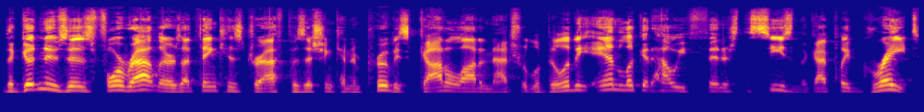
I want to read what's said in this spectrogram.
the good news is for Rattlers, I think his draft position can improve. He's got a lot of natural ability, and look at how he finished the season. The guy played great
